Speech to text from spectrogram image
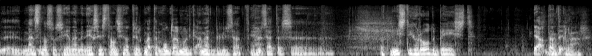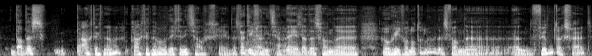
uh, mensen associëren hem in eerste instantie natuurlijk met de mondharmonica en met Bluesette. Ja. Bluesette is... dat mistige rode beest. Ja, dat, klaar. Dat is een prachtig nummer. Prachtig nummer, want dat heeft hij niet zelf geschreven. Dat, dat van, heeft hij uh, niet zelf Nee, dat is van uh, Rogier van Otterlo. Dat is van uh, een film, Turks Fruit.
